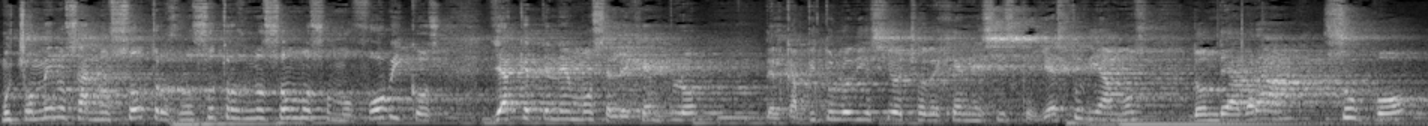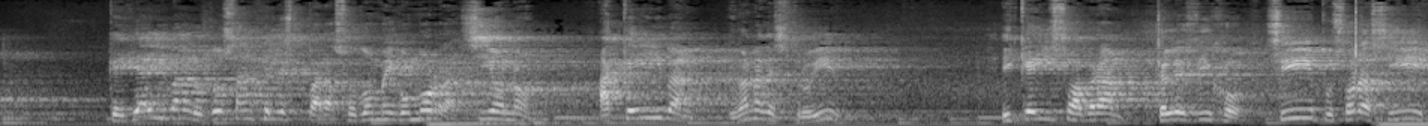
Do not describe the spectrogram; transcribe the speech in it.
mucho menos a nosotros. Nosotros no somos homofóbicos, ya que tenemos el ejemplo del capítulo 18 de Génesis que ya estudiamos, donde Abraham supo que ya iban los dos ángeles para Sodoma y Gomorra, ¿sí o no? ¿A qué iban? Iban a destruir. ¿Y qué hizo Abraham? ¿Qué les dijo? Sí, pues ahora sí,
